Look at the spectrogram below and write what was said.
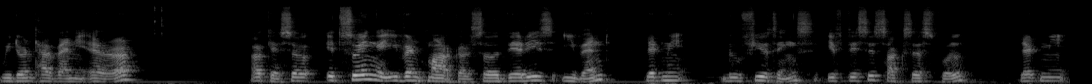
We don't have any error. Okay so it's showing a event marker. So there is event. Let me do few things. If this is successful let me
